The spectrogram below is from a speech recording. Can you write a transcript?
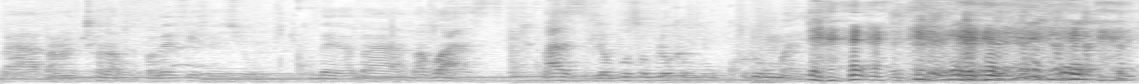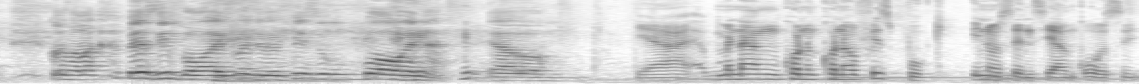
ba- bangakuthola kuphi? Befisa nje ukuqhubeka ba- bakwazi. Bazi lo buso bulokhu bukhuluma nje. Because bezivoice manje befisa ukubona yabo. Ya mina ngikhona khona ufacebook innocence yankosi.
